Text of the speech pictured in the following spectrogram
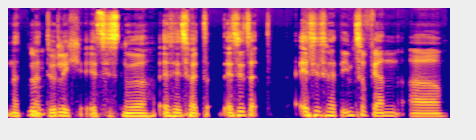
Mhm. natürlich. Es ist nur, es ist halt, es ist halt, es ist halt insofern äh, ein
